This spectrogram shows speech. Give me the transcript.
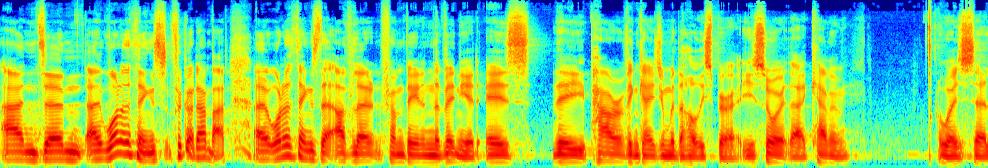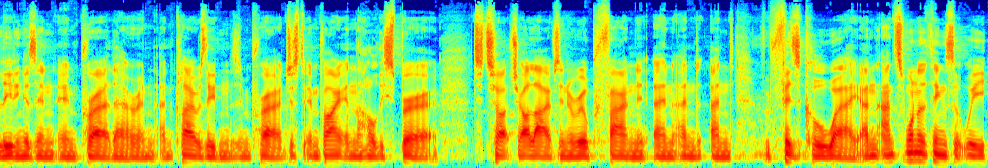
and um, uh, one of the things, for good and bad, uh, one of the things that I've learned from being in the vineyard is the power of engaging with the Holy Spirit. You saw it there. Kevin was uh, leading us in, in prayer there, and, and Claire was leading us in prayer, just inviting the Holy Spirit to touch our lives in a real profound and, and, and physical way. And, and it's one of the things that we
